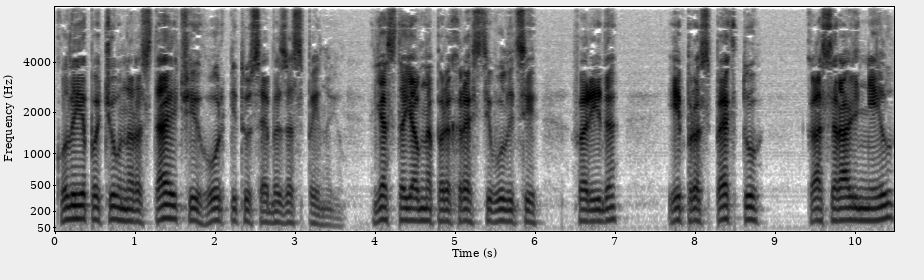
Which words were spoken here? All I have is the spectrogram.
коли я почув наростаючий гуркіт у себе за спиною. Я стояв на перехресті вулиці Фаріда і проспекту Касраль-Ніл,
